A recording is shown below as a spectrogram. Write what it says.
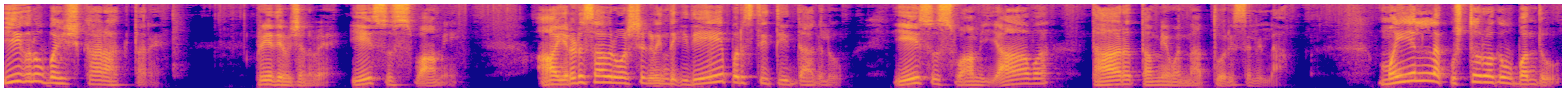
ಈಗಲೂ ಬಹಿಷ್ಕಾರ ಹಾಕ್ತಾರೆ ಪ್ರಿಯ ದೇವಜನವೇ, ಯೇಸು ಸ್ವಾಮಿ, ಆ ಎರಡು ಸಾವಿರ ವರ್ಷಗಳಿಂದ ಇದೇ ಪರಿಸ್ಥಿತಿ ಇದ್ದಾಗಲೂ, ಯೇಸು ಸ್ವಾಮಿ ಯಾವ ತಾರತಮ್ಯವನ್ನು ತೋರಿಸಲಿಲ್ಲ. ಮೈಯೆಲ್ಲ ಕುಷ್ಠರೋಗವು ಬಂದು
